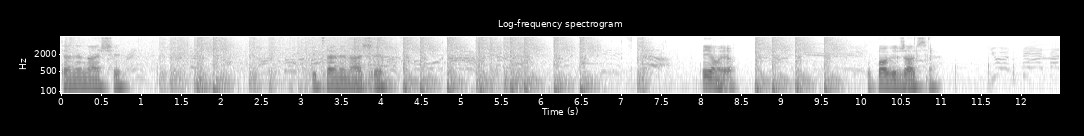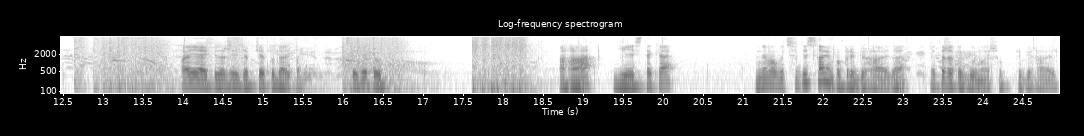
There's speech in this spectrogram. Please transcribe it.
Це не наші. І це не наші. Ти йо-моє. Упав, віджався. Ай-яй, підождіть, аптеку дайте. Сиди тут. Ага, есть таке. Вони, мабуть, сюди самі поприбігають, да? Я теж так думаю, що прибігають.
